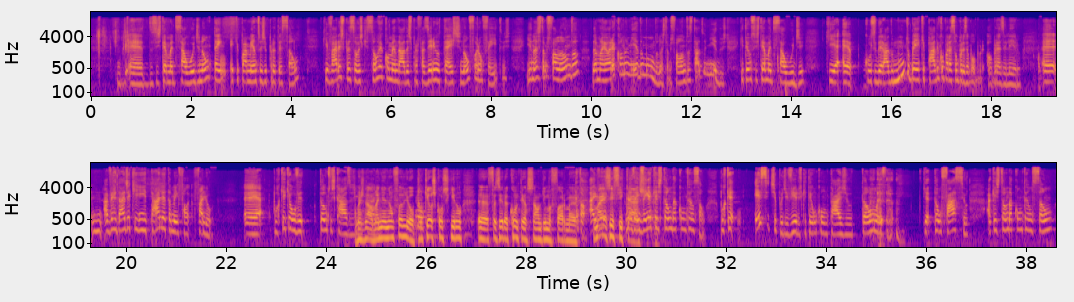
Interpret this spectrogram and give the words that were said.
é, do sistema de saúde não têm equipamentos de proteção, que várias pessoas que são recomendadas para fazerem o teste não foram feitos. E nós estamos falando da maior economia do mundo, nós estamos falando dos Estados Unidos, que tem um sistema de saúde que é, é, considerado muito bem equipado em comparação, por exemplo, ao, ao brasileiro. É, a verdade é que em Itália também falhou. É, por que, que houve tantos casos? Mas na Alemanha não falhou, porque não. eles conseguiram uh, fazer a contenção de uma forma então, mais vem, eficaz. Mas aí vem a questão da contenção. Porque esse tipo de vírus, que tem um contágio tão, que é tão fácil, a questão da contenção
